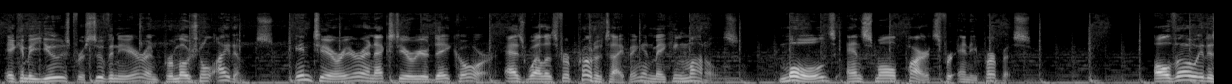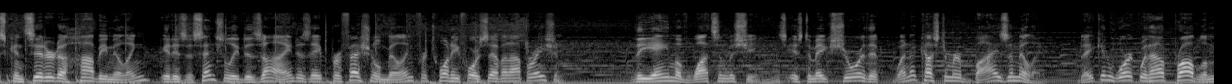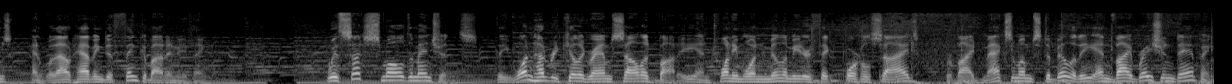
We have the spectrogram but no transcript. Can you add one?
it can be used for souvenir and promotional items, interior and exterior decor, as well as for prototyping and making models, molds, and small parts for any purpose. Although it is considered a hobby milling, it is essentially designed as a professional milling for 24-7 operation. The aim of Watson Machines is to make sure that when a customer buys a milling, they can work without problems and without having to think about anything. With such small dimensions, the 100 kilogram solid body and 21 millimeter thick portal sides provide maximum stability and vibration damping.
